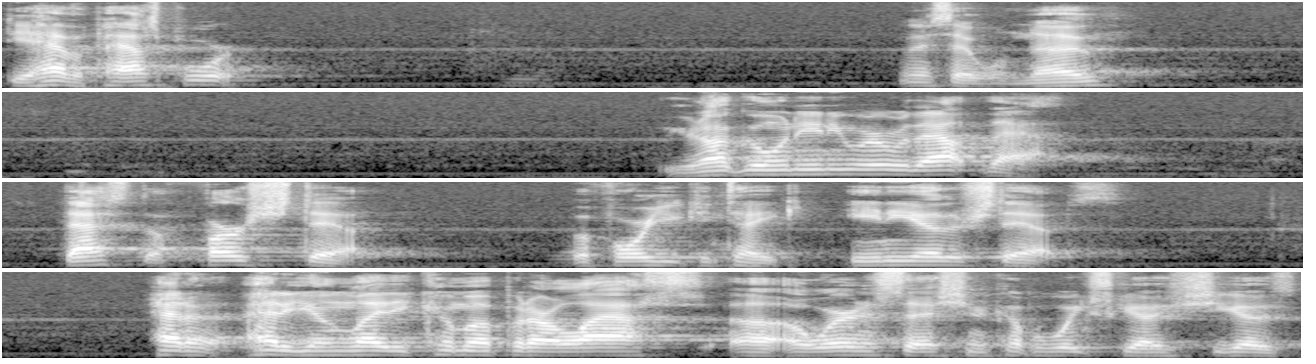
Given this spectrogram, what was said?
Do you have a passport? And they say, well, no. You're not going anywhere without that. That's the first step before you can take any other steps had a, had a young lady come up at our last uh, awareness session a couple weeks ago. She goes,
